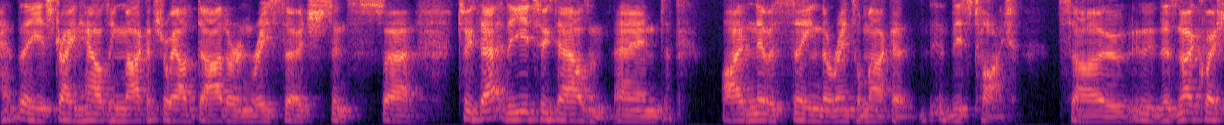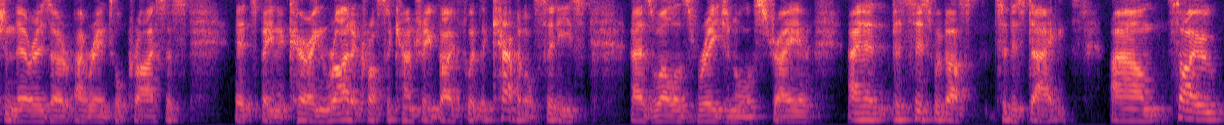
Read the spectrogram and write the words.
the Australian housing market through our data and research since uh, 2000, the year 2000, and I've never seen the rental market this tight. So there's no question there is a, a rental crisis. It's been occurring right across the country, both with the capital cities as well as regional Australia, and it persists with us to this day. Um, so,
